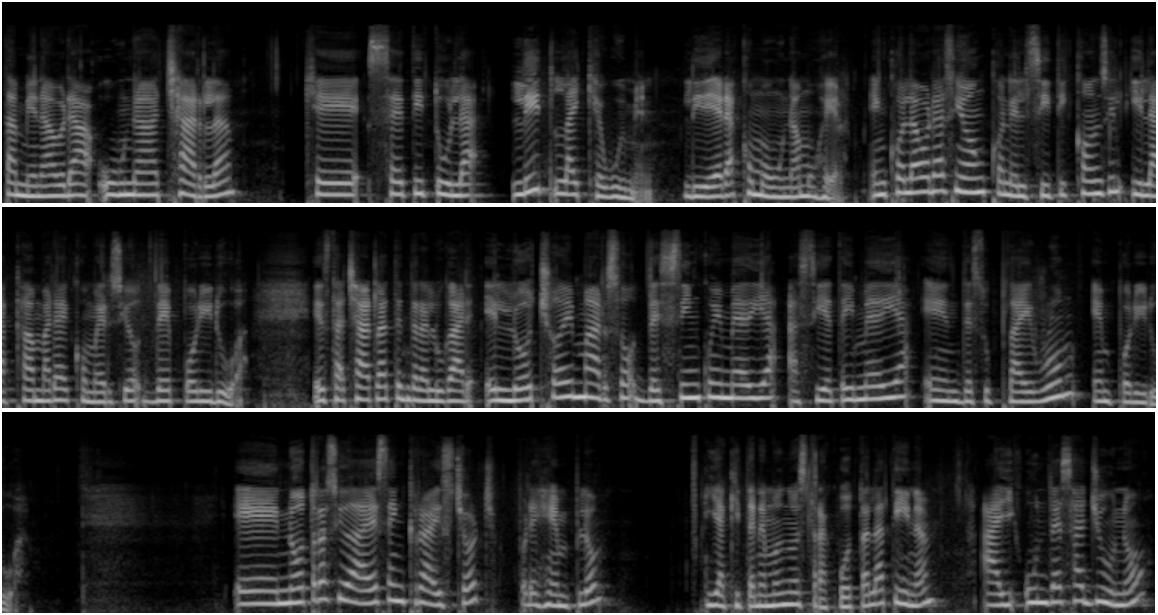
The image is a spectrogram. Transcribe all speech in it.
también habrá una charla que se titula Lead Like a Woman lidera como una mujer, en colaboración con el City Council y la Cámara de Comercio de Porirúa. Esta charla tendrá lugar el 8 de marzo de 5 y media a 7 y media en The Supply Room en Porirúa. En otras ciudades, en Christchurch, por ejemplo, y aquí tenemos nuestra cuota latina, hay un desayuno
